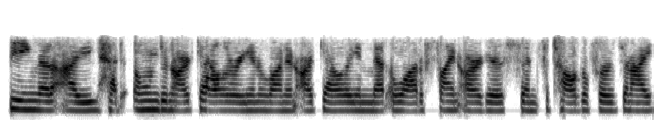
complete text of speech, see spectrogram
being that I had owned an art gallery and run an art gallery and met a lot of fine artists and photographers, and I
